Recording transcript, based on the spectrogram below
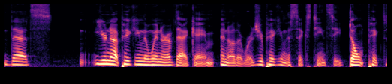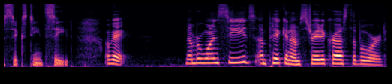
that's you're not picking the winner of that game. In other words, you're picking the 16th seed. Don't pick the 16th seed. Okay. Number 1 seeds, I'm picking them straight across the board.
